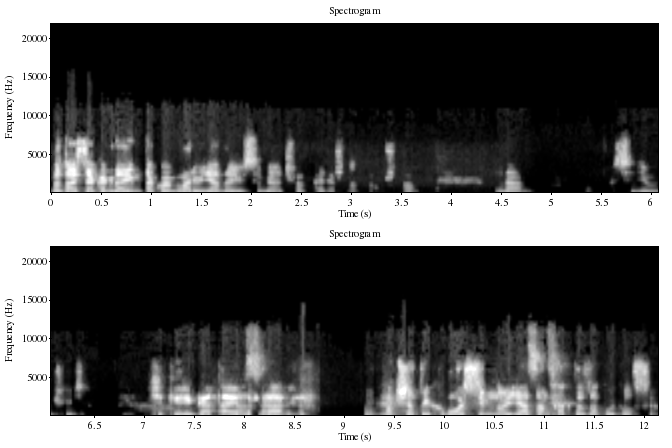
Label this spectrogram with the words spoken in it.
Ну, то есть я когда им такое говорю, я даю себе отчет, конечно, в том, что да, сиди учись. Четыре кота, это правда. Вообще-то их восемь, но я там как-то запутался.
